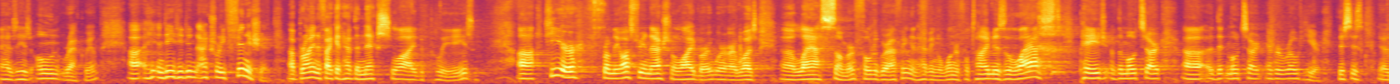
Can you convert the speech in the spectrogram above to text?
as his own requiem. Uh, indeed, he didn't actually finish it. Uh, Brian, if I could have the next slide, please. Uh, here, from the Austrian National Library, where I was uh, last summer photographing and having a wonderful time, is the last page of the Mozart uh, that Mozart ever wrote here. This is uh,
